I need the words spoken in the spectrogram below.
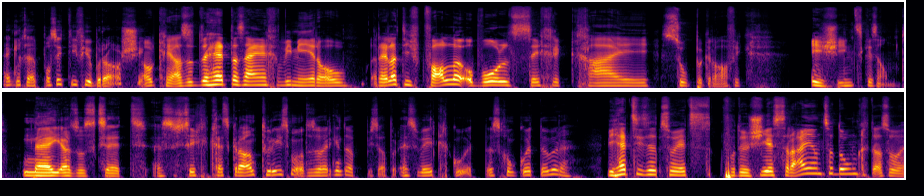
eigentlich eine positive Überraschung. Okay, also dir hat das eigentlich wie mir auch relativ gefallen, obwohl es sicher keine super Grafik ist insgesamt. Nein, also es sieht, es ist sicher kein Gran Turismo oder so irgendetwas, aber es wirkt gut. Es kommt gut rüber. Wie hat sie so jetzt von der Schießerei und so dunkt? Also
